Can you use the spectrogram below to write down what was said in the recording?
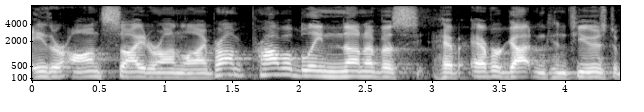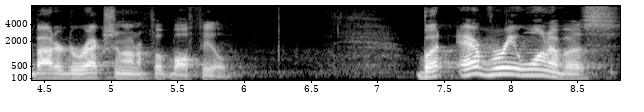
either on site or online, probably none of us have ever gotten confused about our direction on a football field. But every one of us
